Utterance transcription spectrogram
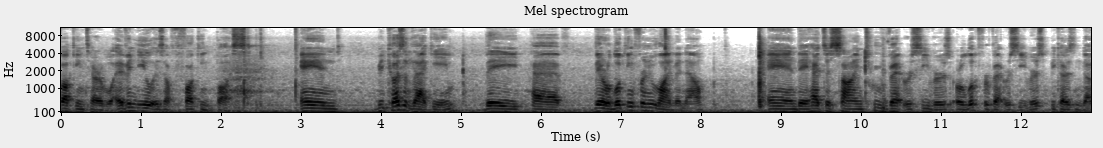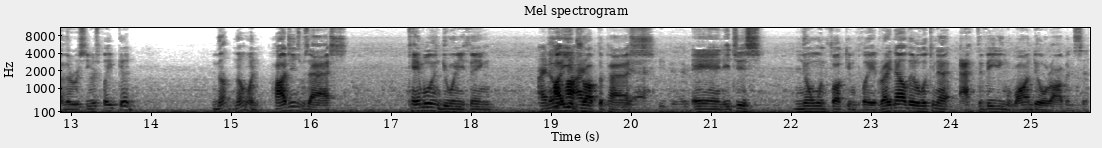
fucking terrible. Evan Neal is a fucking bust. And because of that game, they have they are looking for new linemen now. And they had to sign two vet receivers or look for vet receivers because none of the receivers played good. No no one. Hodgins was ass. Campbell didn't do anything. I know How you I- dropped the pass. Yeah, he did. And it just no one fucking played. Right now they're looking at activating Wan'Dale Robinson.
